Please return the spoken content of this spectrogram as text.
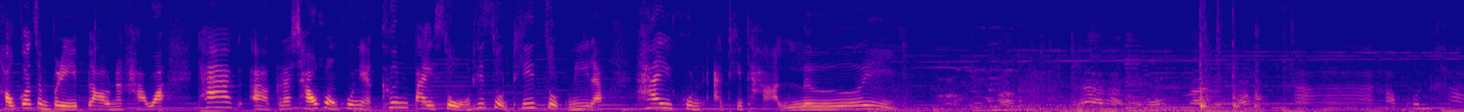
เขาก็จะบรีฟเรานะคะว่า ถ้าอ่ากระเช้าของคุณเนี่ยขึ้นไปสูงที่สุดที่จุดนี้แล้ว ให้คุณอธิษฐานเลยครับแค่ถามน้องๆได้เลยครับค่ะขอบคุณค่ะ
